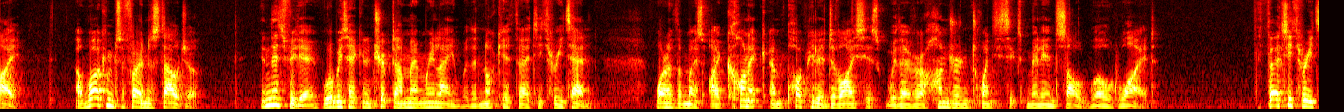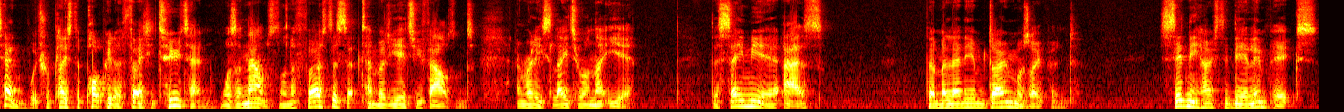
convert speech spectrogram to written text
Hi, and welcome to Phone Nostalgia. In this video, we'll be taking a trip down memory lane with the Nokia 3310, one of the most iconic and popular devices with over 126 million sold worldwide. The 3310, which replaced the popular 3210, was announced on the 1st of September year 2000 and released later on that year, the same year as the Millennium Dome was opened, Sydney hosted the Olympics,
